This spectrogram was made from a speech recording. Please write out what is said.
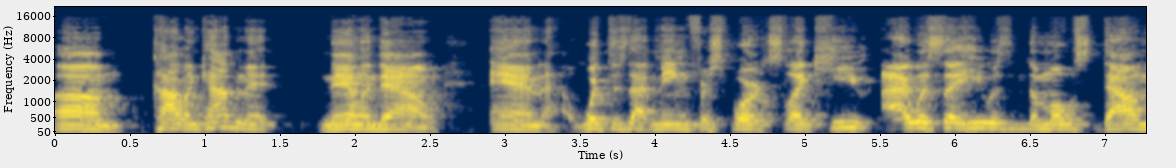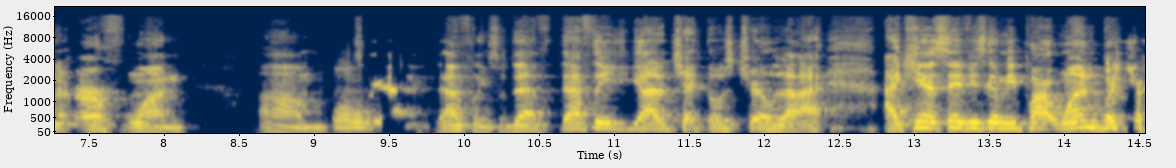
um, Colin Kaepernick nailing down. And what does that mean for sports? Like he, I would say he was the most down to earth one um, mm. so yeah, definitely. So def- definitely, you got to check those trailers out. I, I can't say if he's going to be part one, but you,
